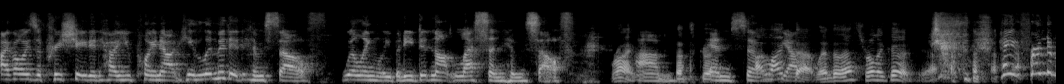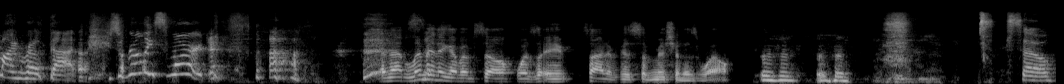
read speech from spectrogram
I've always appreciated how you point out he limited himself willingly, but he did not lessen himself. Right. Um, That's good. And so I like yeah. that, Linda. That's really good. Yeah. hey, a friend of mine wrote that. He's really smart. and that limiting so, of himself was a sign of his submission as well. Mm-hmm, mm-hmm. So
